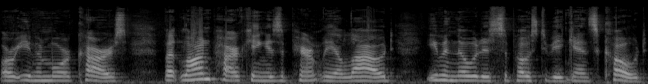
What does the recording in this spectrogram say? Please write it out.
or even more cars, but lawn parking is apparently allowed, even though it is supposed to be against code.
